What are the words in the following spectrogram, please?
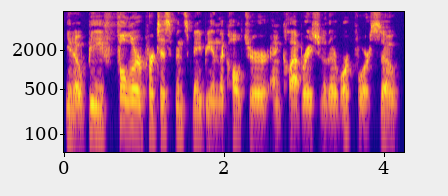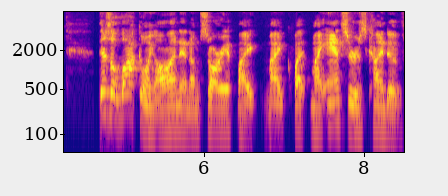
you know be fuller participants maybe in the culture and collaboration of their workforce. So there's a lot going on, and I'm sorry if my my my answers kind of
